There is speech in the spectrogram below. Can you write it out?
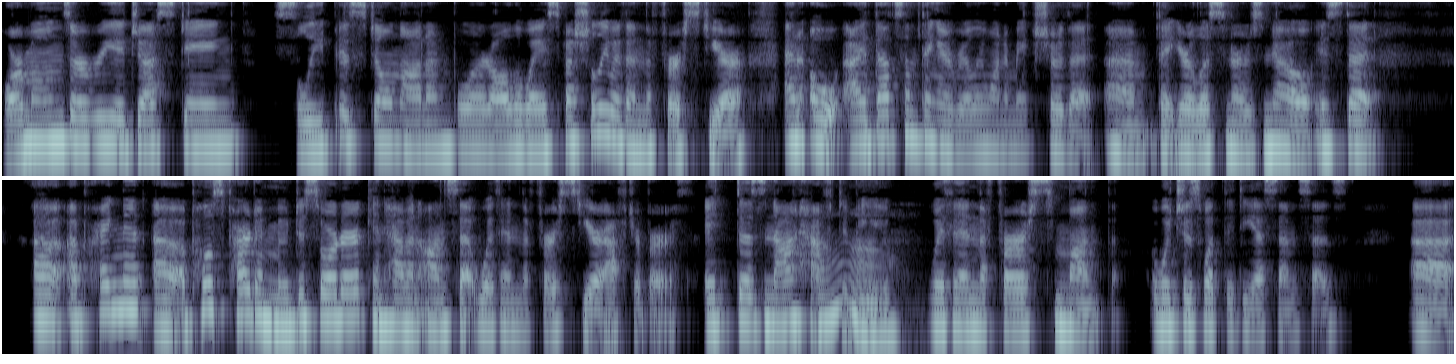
Hormones are readjusting. Sleep is still not on board all the way, especially within the first year. And oh, I, that's something I really want to make sure that um, that your listeners know is that uh, a pregnant, uh, a postpartum mood disorder can have an onset within the first year after birth. It does not have oh. to be ah. within the first month, which is what the DSM says uh,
